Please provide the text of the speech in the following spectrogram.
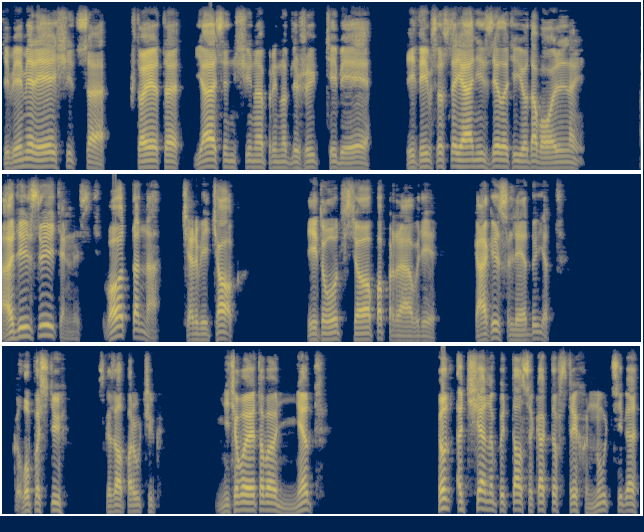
тебе мерещится, что эта ясенщина принадлежит тебе, и ты в состоянии сделать ее довольной. А действительность, вот она, червячок. И тут все по правде, как и следует. Глупости, сказал поручик. Ничего этого нет. Он отчаянно пытался как-то встряхнуть себя,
